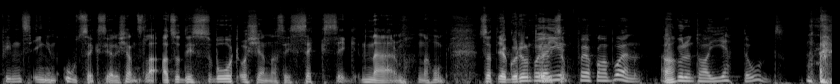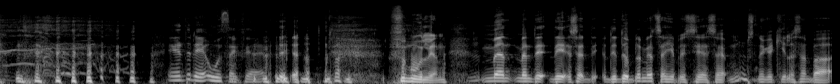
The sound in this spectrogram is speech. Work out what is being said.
finns ingen osexigare känsla. Alltså det är svårt att känna sig sexig när man har ont. Så att jag går runt Får och jag, liksom, får jag komma på en? Att Ja. gå runt och ha jätteont. är inte det osexigare? Ja, Förmodligen. Men, men det, det, så det, det dubbla med att så helt plötsligt säga mm, snygga killar, sen bara,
